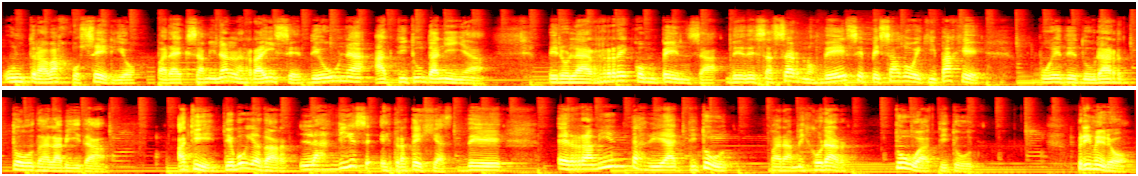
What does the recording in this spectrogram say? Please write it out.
un trabajo serio para examinar las raíces de una actitud dañina, pero la recompensa de deshacernos de ese pesado equipaje puede durar toda la vida. Aquí te voy a dar las 10 estrategias de herramientas de actitud para mejorar tu actitud. Primero,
